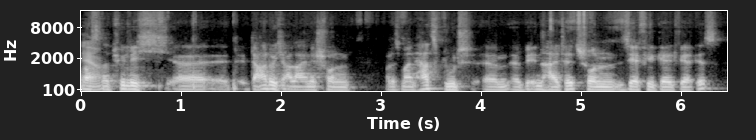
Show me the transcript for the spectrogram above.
was ja. natürlich äh, dadurch alleine schon, weil es mein Herzblut ähm, beinhaltet, schon sehr viel Geld wert ist.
